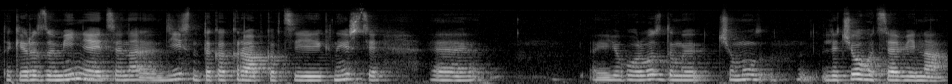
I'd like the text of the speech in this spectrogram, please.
таке розуміння, і це дійсно така крапка в цій книжці. Його роздуми, чому для чого ця війна.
